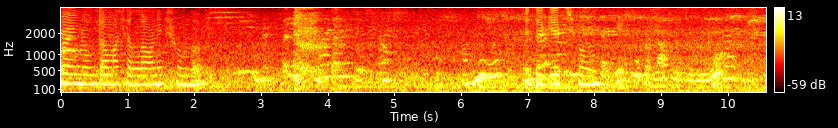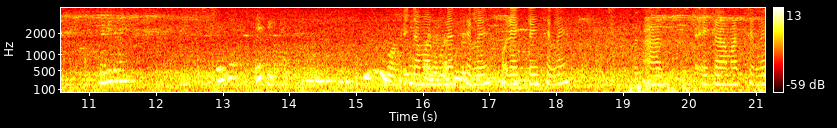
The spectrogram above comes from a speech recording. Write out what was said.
ড্রয়িং রুমটা মাসাল্লাহ অনেক সুন্দর। এটা গেস্ট রুম এটা আমার বোনের ছেলে, ওর একটাই ছেলে। আর এটা আমার ছেলে।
